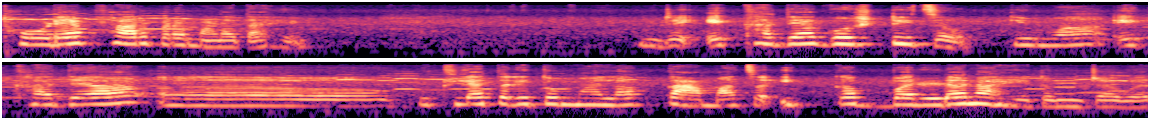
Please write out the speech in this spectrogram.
थोड्या फार प्रमाणात आहे. म्हणजे एखाद्या गोष्टीचं किंवा एखाद्या कुठल्या तरी तुम्हाला कामाचं इतकं बर्डन आहे तुमच्यावर.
